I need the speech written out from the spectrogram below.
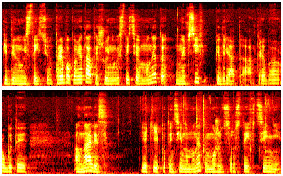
під інвестицію. Треба пам'ятати, що інвестиція в монети не всіх підряд, а треба робити аналіз, які потенційно монети можуть зрости в ціні.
